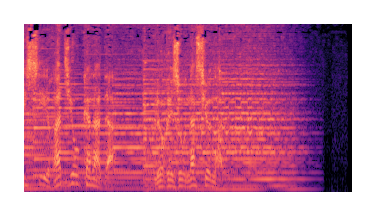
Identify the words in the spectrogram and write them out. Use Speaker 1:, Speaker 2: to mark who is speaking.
Speaker 1: Ici Radio-Canada, le réseau national.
